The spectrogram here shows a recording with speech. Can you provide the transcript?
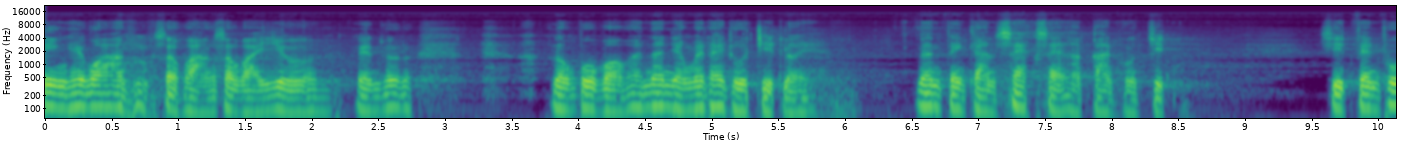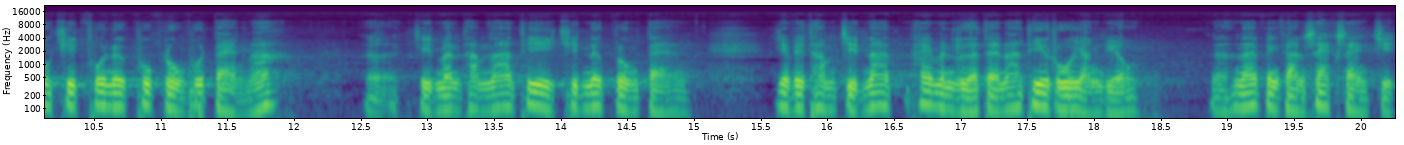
นิ่งให้ว่างสว่างสวัยอยู่เป็นหลวงปู่บอกว่านั่นยังไม่ได้ดูจิตเลย นั่นเป็นการแทรกแซงอาการของจิต จิตเป็นผู้คิดผู้นึกผู้ปรุงผู้แต่งนะจิตมันทำหน้าที่คิดนึกปรุงแต่งอย่าไปทำจิตหน้าให้มันเหลือแต่หน้าที่รู้อย่างเดียวนะนั่นเป็นการแทรกแซงจิต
